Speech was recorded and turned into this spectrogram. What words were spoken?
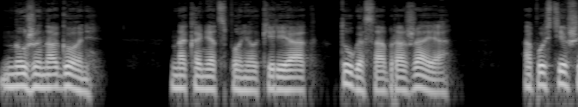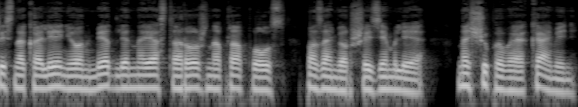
нужен огонь!» Наконец понял Кириак, туго соображая. Опустившись на колени, он медленно и осторожно прополз по замерзшей земле, нащупывая камень,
